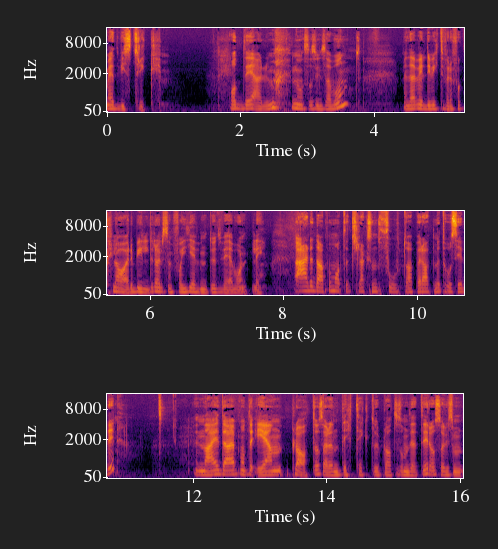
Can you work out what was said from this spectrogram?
med et visst trykk. Og det er det noen som syns er vondt, men det er veldig viktig for å få klare bilder og liksom få jevnt ut vev ordentlig. Er det da på en måte et slags sånn fotoapparat med to sider? Nei, det er på en måte én plate, og så er det en detektorplate som det heter, og så liksom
